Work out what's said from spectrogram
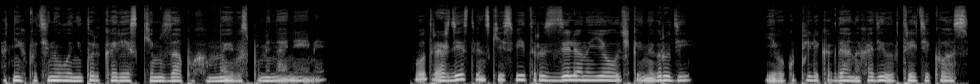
От них потянуло не только резким запахом, но и воспоминаниями. Вот рождественский свитер с зеленой елочкой на груди. Его купили, когда она ходила в третий класс.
